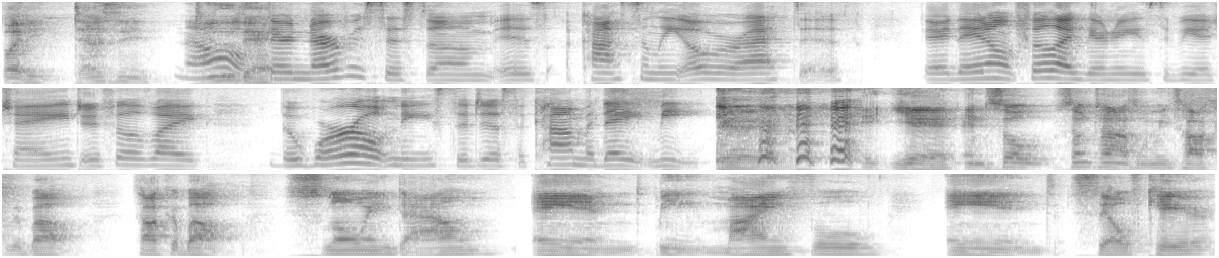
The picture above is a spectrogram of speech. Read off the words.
but it doesn't No, do that. their nervous system is constantly overactive. They they don't feel like there needs to be a change. It feels like the world needs to just accommodate me. yeah, yeah. And so sometimes when we talk about talk about slowing down and being mindful and self care,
